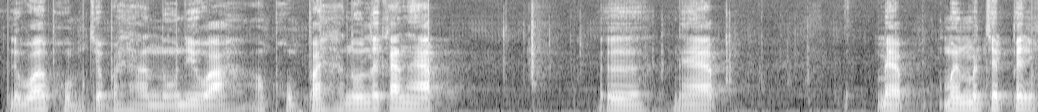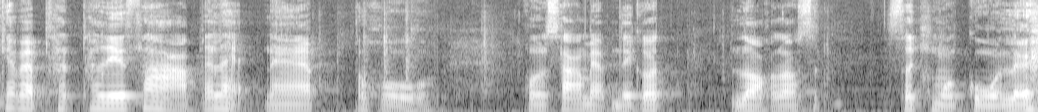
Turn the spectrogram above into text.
หรือว่าผมจะไปทางนู้นดีวะ เอาผมไปทางนู้นแล้วกันครับ เออ นะครับ แบบมันมันจะเป็นแค่แบบทะทะเลสาบนั่นแหละนะครับ โอ้โห คนสร้างแบบนี้ก็หลอกเราสักสักหัวโกนเลย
